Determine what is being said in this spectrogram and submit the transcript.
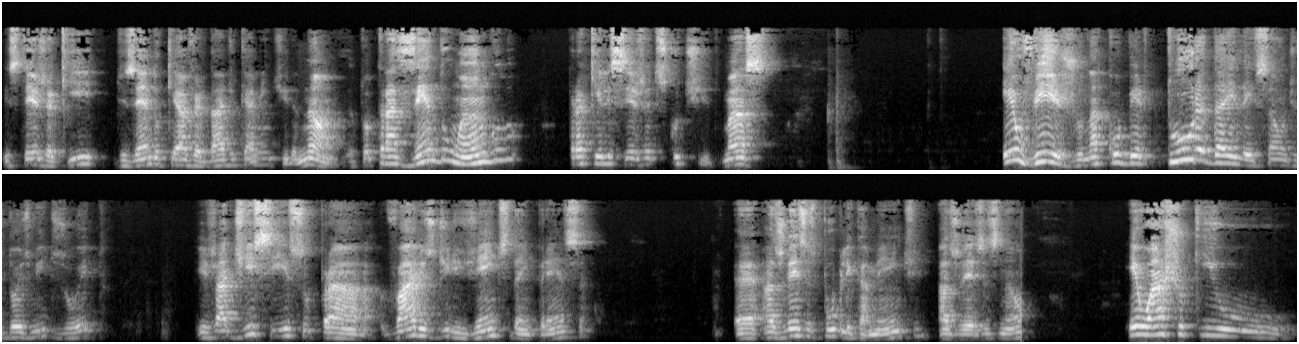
esteja aqui dizendo que é a verdade e que é a mentira. Não, eu estou trazendo um ângulo para que ele seja discutido. Mas eu vejo na cobertura da eleição de 2018, e já disse isso para vários dirigentes da imprensa, é, às vezes publicamente, às vezes não. Eu acho que o,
